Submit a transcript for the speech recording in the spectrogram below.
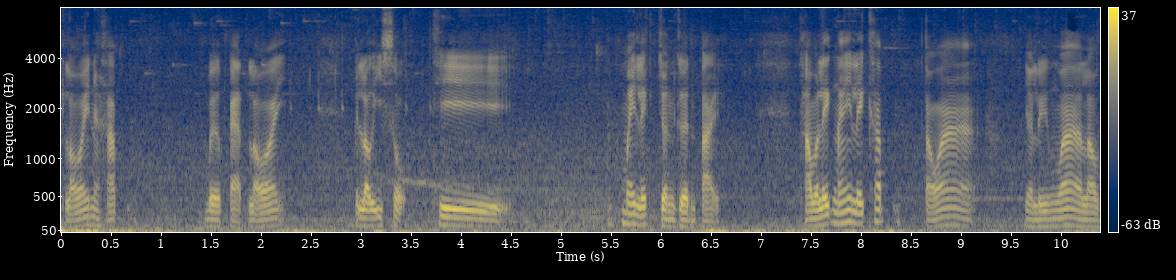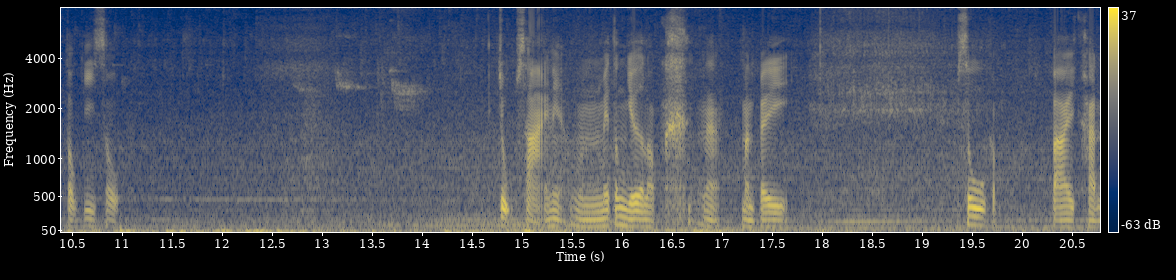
800 นะครับ เบอร์ 800 เป็นเราอิโซที่ไม่เล็กจนเกินไป ถามว่าเล็กไหมเล็กครับ แต่ว่าอย่าลืมว่าเราตกอีโซจุสายเนี่ย มันไม่ต้องเยอะหรอกนะ มันไปสู้กับปลายคัน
